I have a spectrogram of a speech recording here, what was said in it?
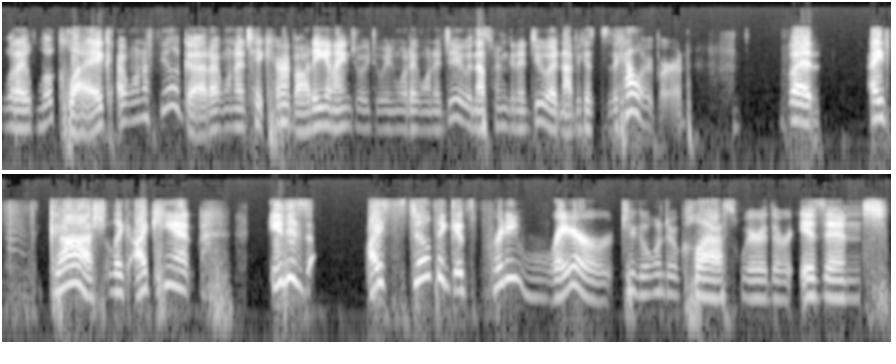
what I look like. I want to feel good. I want to take care of my body, and I enjoy doing what I want to do, and that's why I'm going to do it, not because it's a calorie burn. But I, gosh, like I can't. It is. I still think it's pretty rare to go into a class where there isn't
